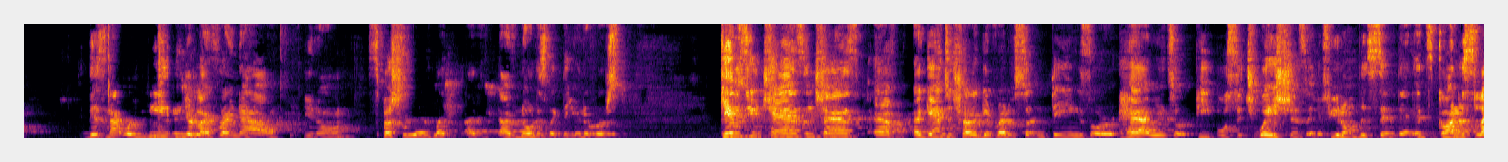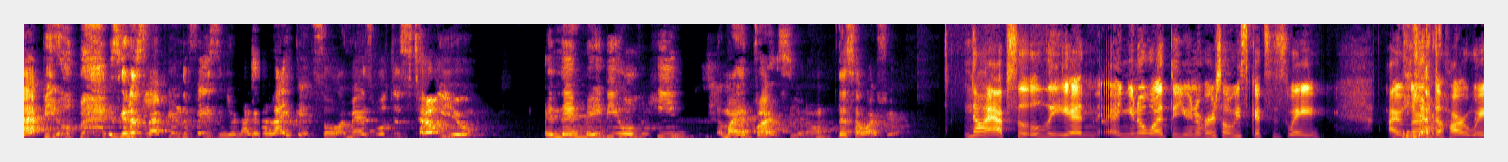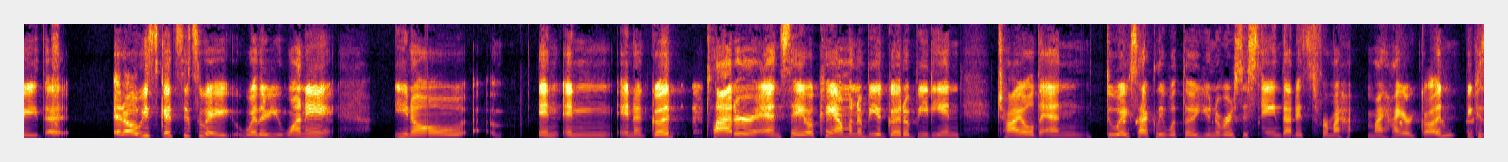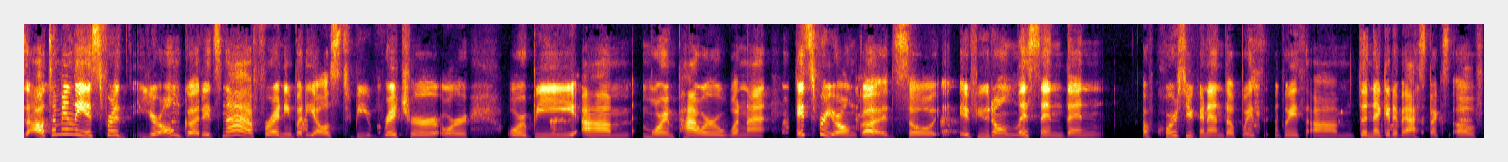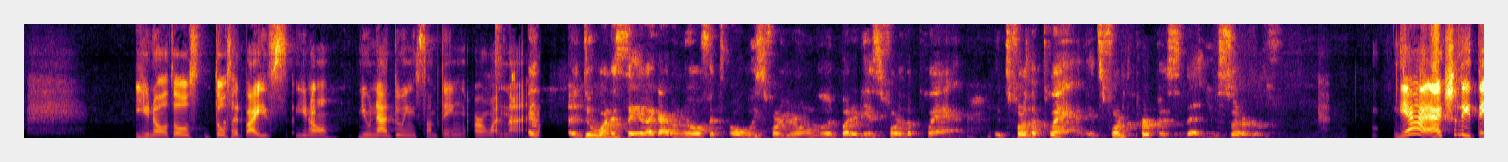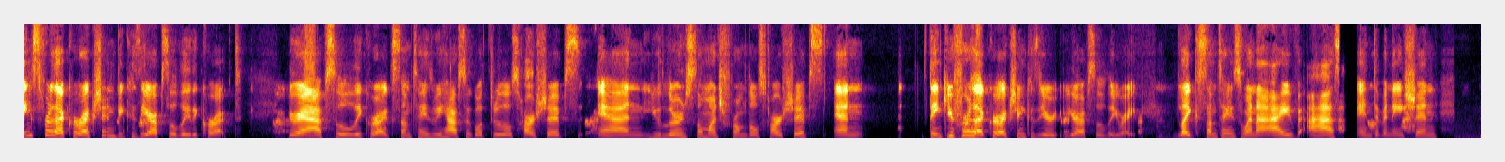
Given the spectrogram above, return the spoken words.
this is not what you need in your life right now. You know, especially as like I've, I've noticed, like the universe gives you chance and chance uh, again to try to get rid of certain things or habits or people situations and if you don't listen then it's gonna slap you. It's gonna slap you in the face and you're not gonna like it. So i may as well just tell you and then maybe you'll heed my advice you know? That's how i feel. No absolutely. And and you know what? The universe always gets its way. I've learned yeah. the hard way that it always gets its way whether you want it you know in in in a good platter and say okay i'm going to be a good obedient child and do exactly what the universe is saying that it's for my my higher good. Because ultimately it's for your own good. It's not for anybody else to be richer or or be um more in power or whatnot. It's for your own good. So if you don't listen then of course you're going to end up with with um the negative aspects of you know those those advice you know you not doing something or whatnot. I, I do want to say like i don't know if it's always for your own good but it is for the plan it's for the plan it's for the purpose that you serve yeah actually thanks for that correction because you're absolutely correct you're absolutely correct sometimes we have to go through those hardships and you learn so much from those hardships and thank you for that correction because you're you're absolutely right like sometimes when i've asked in divination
